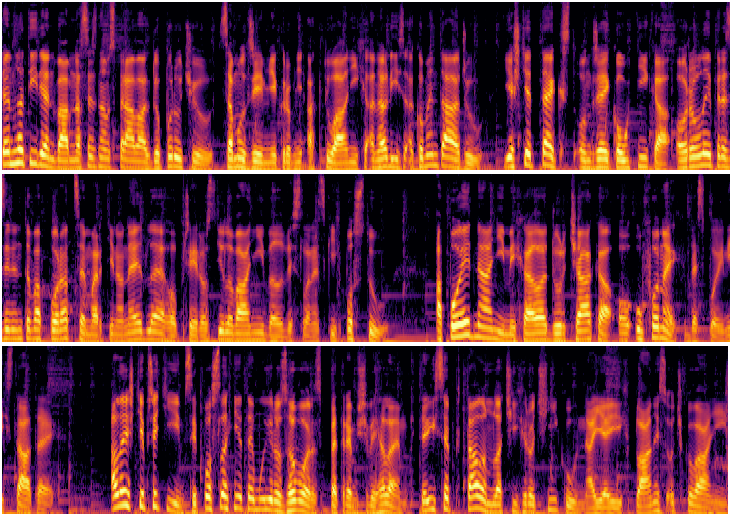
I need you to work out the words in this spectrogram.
Tenhle týden vám na Seznam zprávách doporučuji, samozřejmě kromě aktuálních analýz a komentářů, ještě text Ondřeje Koutníka o roli prezidentova poradce Martina Nejedlého při rozdělování velvyslaneckých postů a pojednání Michala Durčáka o ufonech ve Spojených státech. Ale ještě předtím si poslechněte můj rozhovor s Petrem Švihelem, který se ptal mladších ročníků na jejich plány s očkováním.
